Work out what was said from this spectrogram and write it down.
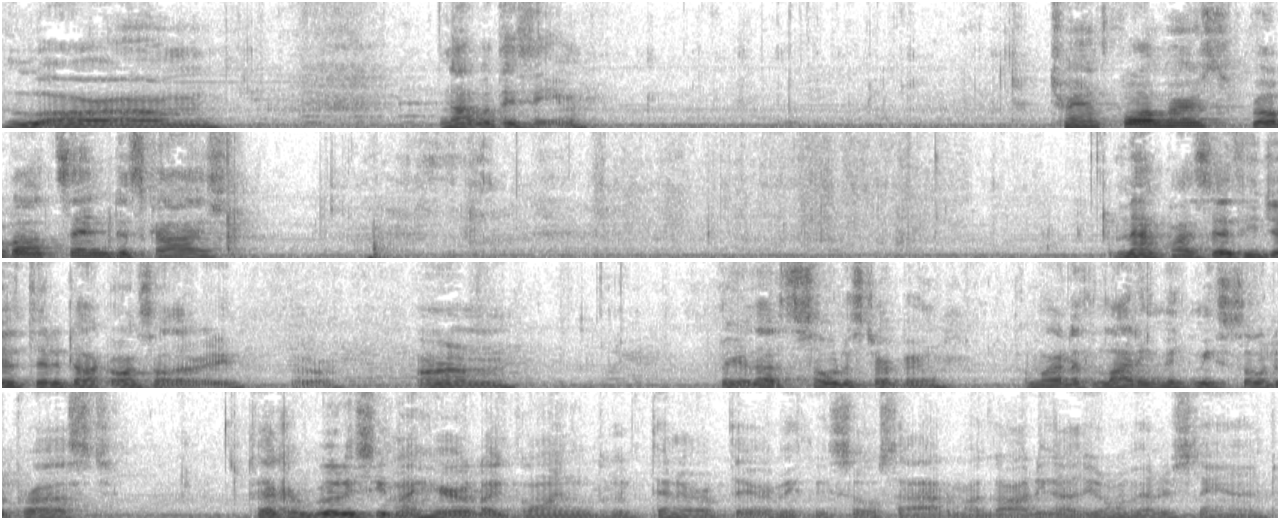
who are um, not what they seem. Transformers, robots in disguise. Magpie says he just did a doc. I saw that already. Um, but yeah, that's so disturbing. Oh my god, this lighting makes me so depressed. 'Cause I could really see my hair like going like thinner up there. It makes me so sad. Oh my god, you guys, you don't even understand.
